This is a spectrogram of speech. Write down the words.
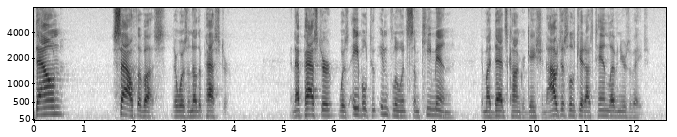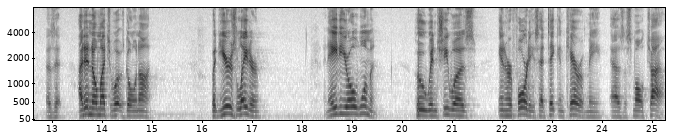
Down south of us, there was another pastor. And that pastor was able to influence some key men in my dad's congregation. Now, I was just a little kid. I was 10, 11 years of age. That's it. I didn't know much of what was going on. But years later, an 80 year old woman who, when she was in her 40s, had taken care of me as a small child,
